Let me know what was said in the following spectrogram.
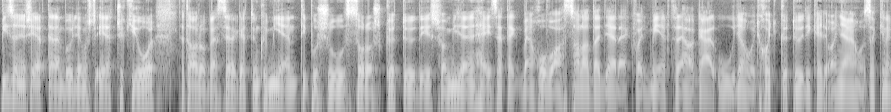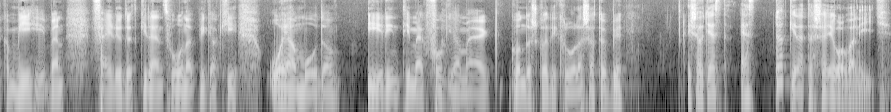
Bizonyos értelemben ugye most értsük jól, tehát arról beszélgetünk, hogy milyen típusú szoros kötődés van, milyen helyzetekben hova szalad a gyerek, vagy miért reagál úgy, ahogy hogy kötődik egy anyához, akinek a méhében fejlődött kilenc hónapig, aki olyan módon érinti meg, fogja meg, gondoskodik róla, stb. És hogy ezt, ezt tökéletesen jól van így.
